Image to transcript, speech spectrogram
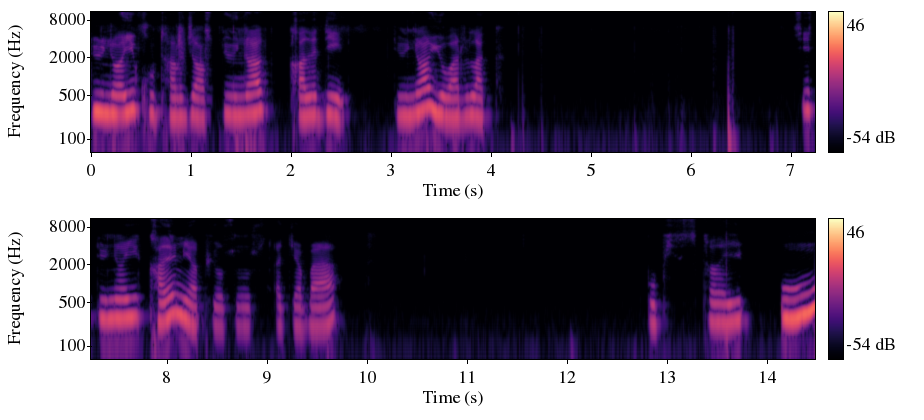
Dünyayı kurtaracağız. Dünya kale değil. Dünya yuvarlak. Siz dünyayı kale mi yapıyorsunuz acaba? Bu pis kaleyi U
